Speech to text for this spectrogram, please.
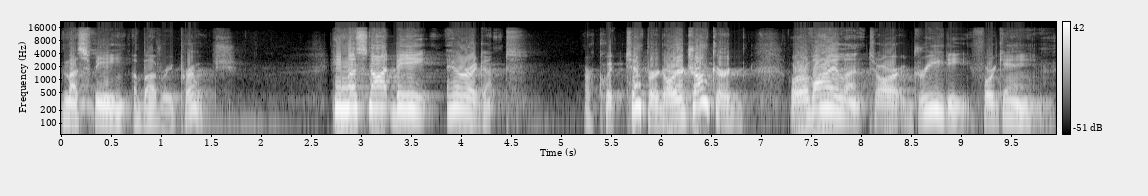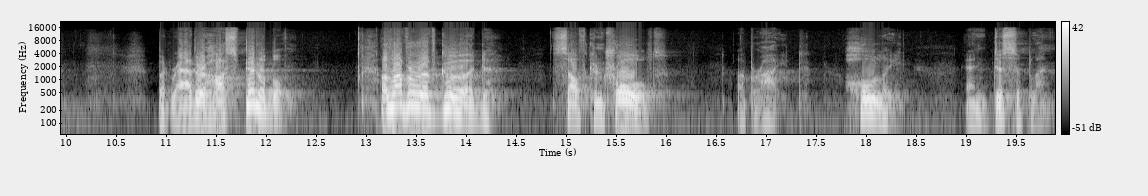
must be above reproach. He must not be arrogant or quick tempered or a drunkard or a violent or greedy for gain, but rather hospitable a lover of good, self controlled, upright, holy, and disciplined.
